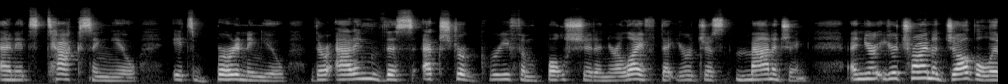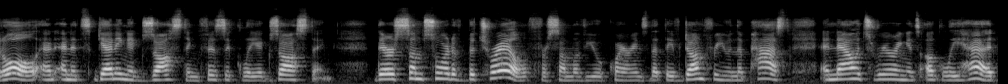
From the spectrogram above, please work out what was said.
and it's taxing you it's burdening you. They're adding this extra grief and bullshit in your life that you're just managing. And you're you're trying to juggle it all and, and it's getting exhausting, physically exhausting. There's some sort of betrayal for some of you Aquarians that they've done for you in the past, and now it's rearing its ugly head,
